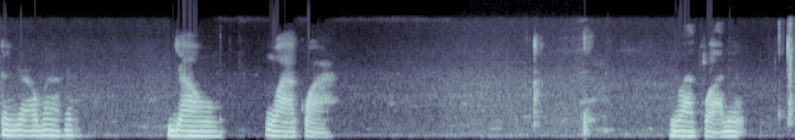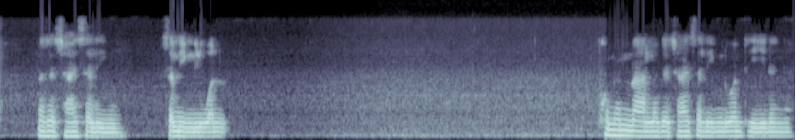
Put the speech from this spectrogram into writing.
แต่ยาวมากนะยาววากว่า วากว่าเนี่ยเราจะใช้สลิง สลิงล้วนเพนานๆเราจะใช้สลิงล้วนทีนึงนะ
